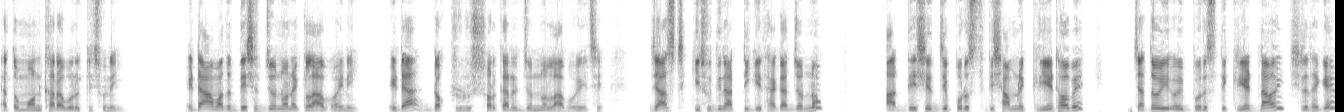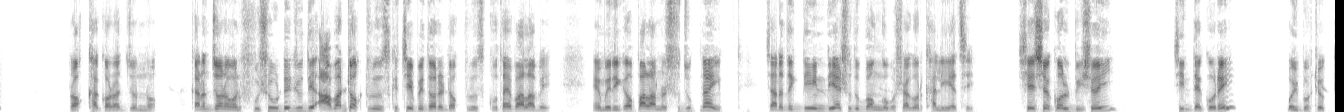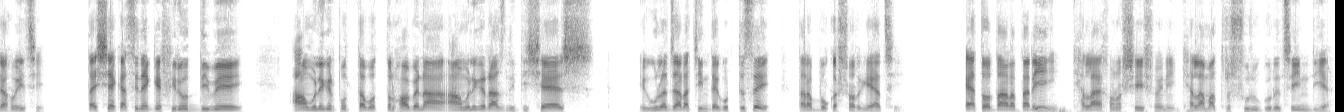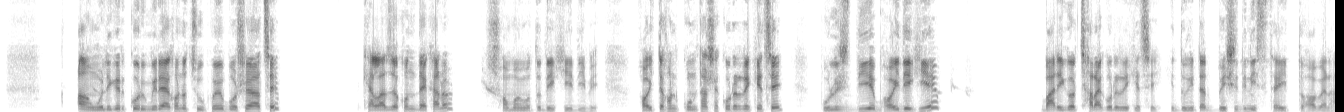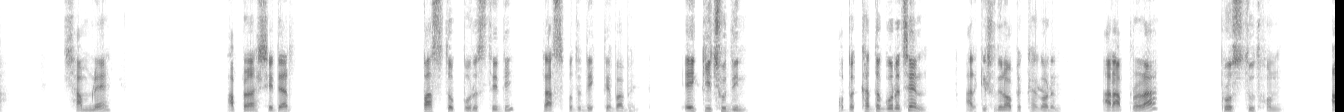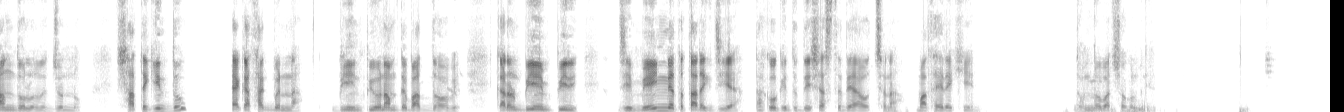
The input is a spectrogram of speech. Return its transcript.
এত মন খারাপেরও কিছু নেই। এটা আমাদের দেশের জন্য অনেক লাভ হয়নি। এটা ডক্টর সরকারের জন্য লাভ হয়েছে। জাস্ট কিছুদিন আর টিকে থাকার জন্য আর দেশের যে পরিস্থিতি সামনে ক্রিয়েট হবে, যাতে ওই ওই পরিস্থিতি ক্রিয়েট না হয়, সেটা থেকে রক্ষা করার জন্য। কারণ জনগণ ফুসে উঠে যদি আবার ডক্টর নিউজকে চেপে ধরে, ডক্টর নিউজ কোথায় পালাবে? আমেরিকাও পালানোর সুযোগ নাই। চারিদিক দিয়ে ইন্ডিয়া শুধু বঙ্গোপসাগর খালি আছে। সে সকল বিষয় চিন্তা করেই ওই বৈঠকটা হয়েছে। তাই শেখ হাসিনাকে ফেরত দিবে, আওয়ামী লীগের প্রত্যাবর্তন হবে না, আওয়ামী লীগের রাজনীতি শেষ, এগুলা যারা চিন্তা করতেছে তারা বোকার স্বর্গে আছে। এত তাড়াতাড়ি খেলা এখনও শেষ হয়নি, খেলা মাত্র শুরু করেছে ইন্ডিয়া। আওয়ামী লীগের কর্মীরা এখনও চুপ হয়ে বসে আছে, খেলা যখন দেখানোর সময় মতো দেখিয়ে দিবে। হয়তো এখন কোণঠাসা করে রেখেছে, পুলিশ দিয়ে ভয় দেখিয়ে বাড়িঘর ছাড়া করে রেখেছে, কিন্তু এটার বেশি দিন স্থায়িত্ব হবে না। সামনে আপনারা সেটার বাস্তব পরিস্থিতি রাজপথে দেখতে পাবেন। এই কিছুদিন অপেক্ষা তো করেছেন, আর কিছুদিন অপেক্ষা করেন। আর আপনারা প্রস্তুত হন আন্দোলনের জন্য। সাথে কিন্তু একা থাকবেন না, বিএনপিও নামতে বাধ্য হবে। কারণ বিএনপির যে মেইন নেতা তারেক জিয়া, তাকেও কিন্তু দেশ আসতে দেওয়া হচ্ছে না, মাথায় রেখিয়ে ধন্যবাদ সকলকে।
